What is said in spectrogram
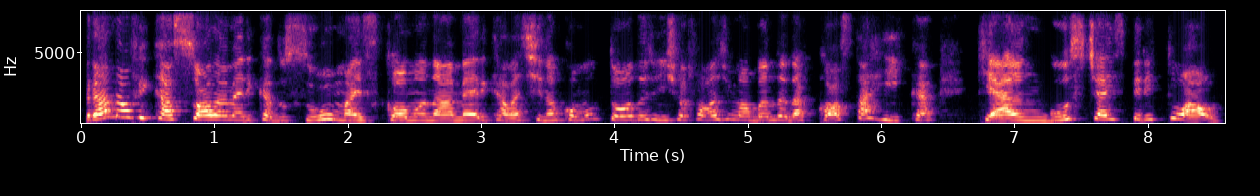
Para não ficar só na América do Sul, mas como na América Latina como um todo, a gente vai falar de uma banda da Costa Rica, que é a Angústia Espiritual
